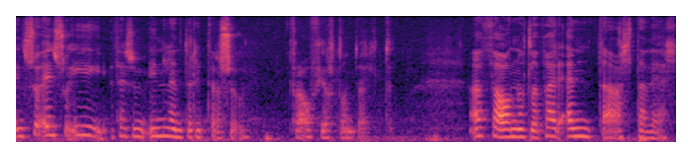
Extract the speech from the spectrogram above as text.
Eins og, eins og í þessum innlendur rittarasögum frá 14. öld að þá náttúrulega það er enda alltaf vel.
